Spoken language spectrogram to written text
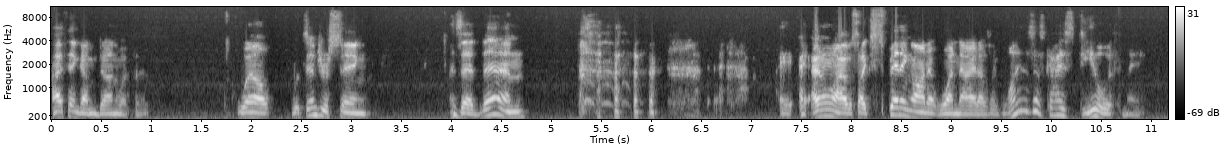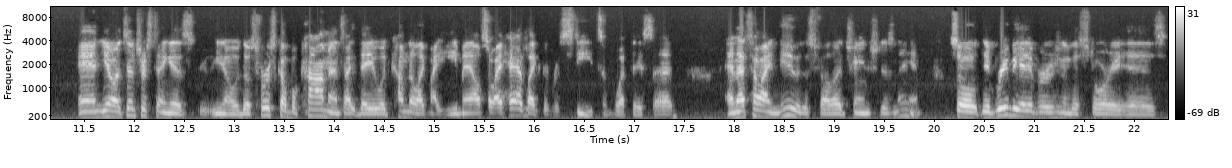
I think I'm done with it. Well, what's interesting is that then I, I don't know. I was like spinning on it one night. I was like, what is this guy's deal with me? And you know, what's interesting is you know those first couple comments, I, they would come to like my email, so I had like the receipts of what they said, and that's how I knew this fellow had changed his name. So the abbreviated version of the story is,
